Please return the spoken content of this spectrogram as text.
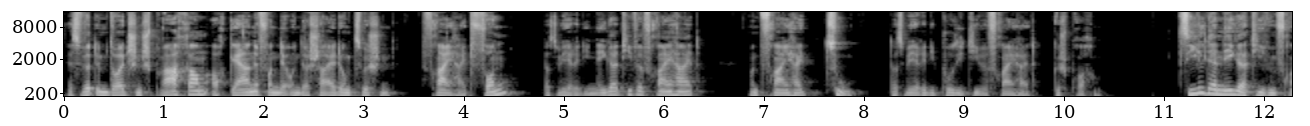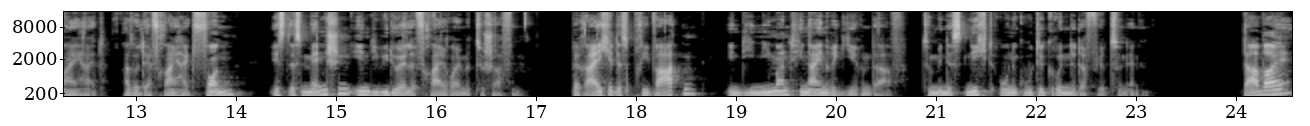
Es wird im deutschen Sprachraum auch gerne von der Unterscheidung zwischen Freiheit von das wäre die negative Freiheit, und Freiheit zu, das wäre die positive Freiheit, gesprochen. Ziel der negativen Freiheit, also der Freiheit von, ist es Menschen individuelle Freiräume zu schaffen. Bereiche des Privaten, in die niemand hineinregieren darf, zumindest nicht ohne gute Gründe dafür zu nennen. Dabei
